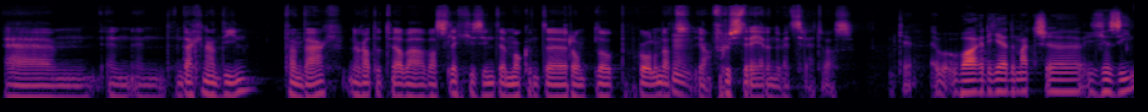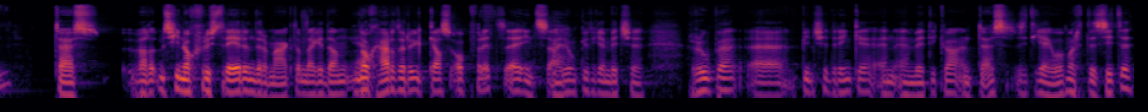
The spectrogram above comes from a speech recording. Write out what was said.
Ehm, en, en de dag nadien, vandaag, nog altijd wel wat, wat slechtgezind en mokkend eh, rondloop. Gewoon omdat het ja, een frustrerende wedstrijd was. Oké. Waar heb jij de match eh, gezien? Thuis, wat het misschien nog frustrerender maakt, omdat je dan nog harder je kas opfret. Hè. In het stadion kun je een beetje roepen, eh, een pintje drinken en, en weet ik wat. En thuis zit je gewoon maar te zitten,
